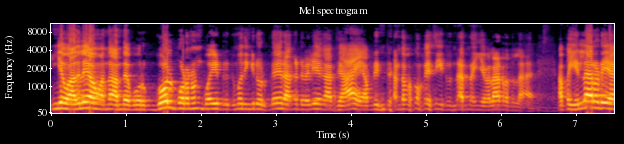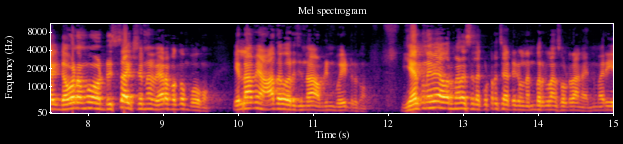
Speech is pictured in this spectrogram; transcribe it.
இங்கே அதிலே அவன் வந்து அந்த ஒரு கோல் போடணும்னு போயிட்டு இருக்கும்போது இங்கிட்டு ஒரு பிளேயர் அங்கிட்டு வெளியே காமிச்சு ஆய் அப்படின்ட்டு அந்த பக்கம் பேசிக்கிட்டு இருந்தாருன்னு இங்கே விளையாடுறதுல. அப்போ எல்லாருடைய கவனமும் டிஸ்ட்ராக்ஷனும் வேற பக்கம் போகும். எல்லாமே ஆதவ அர்ஜுன் அப்படின்னு போயிட்டு இருக்கும். ஏற்கனவே அவர் மேலே சில குற்றச்சாட்டுகள் நண்பர்கள்லாம் சொல்கிறாங்க இந்த மாதிரி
